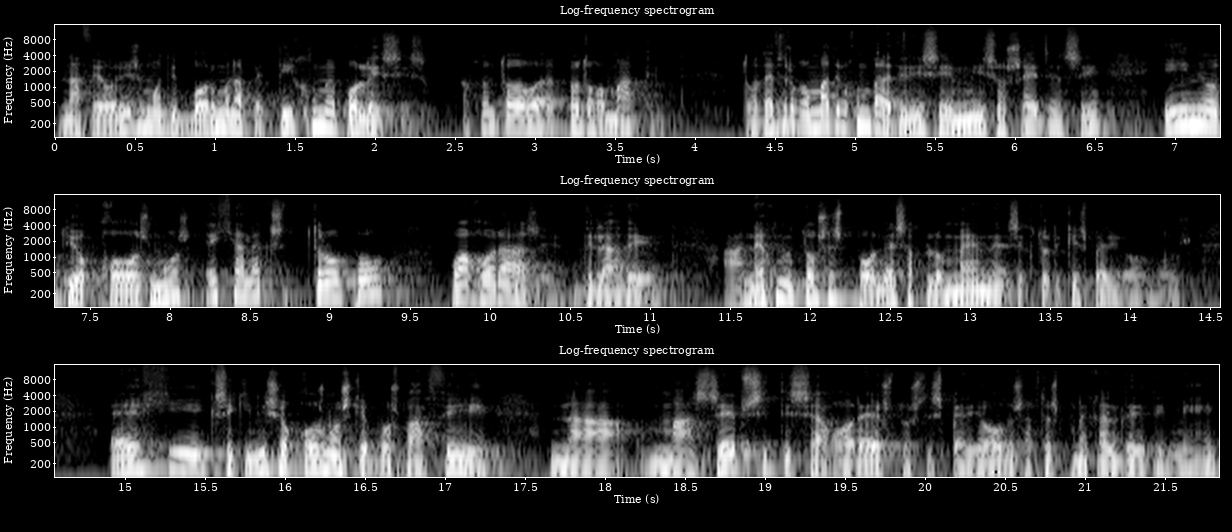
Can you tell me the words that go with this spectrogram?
να θεωρήσουμε ότι μπορούμε να πετύχουμε πωλήσεις. Αυτό είναι το πρώτο κομμάτι. Το δεύτερο κομμάτι που έχουμε παρατηρήσει εμείς ως agency είναι ότι ο κόσμος έχει αλλάξει τρόπο που αγοράζει. Δηλαδή, αν έχουμε τόσες πολλές απλωμένες εκτοτικέ περιόδους, έχει ξεκινήσει ο κόσμος και προσπαθεί να μαζέψει τις αγορές του στις περιόδους αυτές που είναι καλύτερη τιμή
